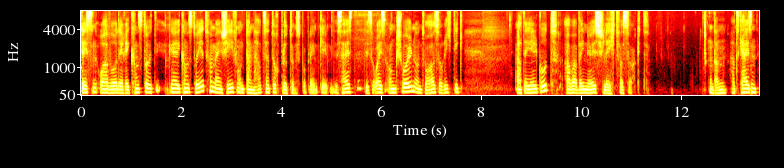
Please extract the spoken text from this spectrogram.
dessen Ohr wurde rekonstru rekonstruiert von meinem Chef und dann hat es ein Durchblutungsproblem gegeben. Das heißt, das Ohr ist angeschwollen und war so richtig arteriell gut, aber venös schlecht versorgt. Und dann hat es geheißen,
